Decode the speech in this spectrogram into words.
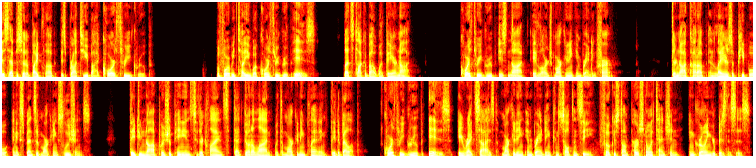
This episode of Bike Club is brought to you by Core 3 Group. Before we tell you what Core 3 Group is, let's talk about what they are not. Core 3 Group is not a large marketing and branding firm. They're not caught up in layers of people and expensive marketing solutions. They do not push opinions to their clients that don't align with the marketing planning they develop. Core 3 Group is a right sized marketing and branding consultancy focused on personal attention and growing your businesses.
